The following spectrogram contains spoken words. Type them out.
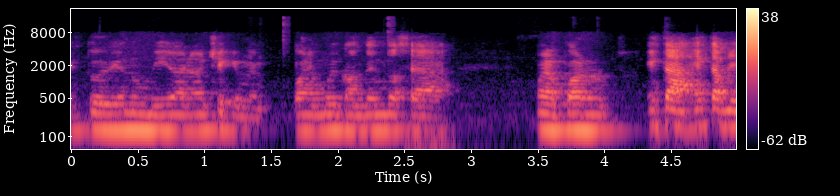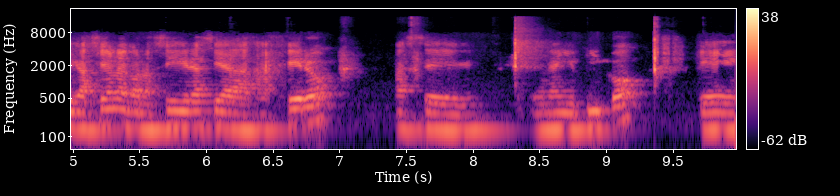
estuve viendo un video anoche que me pone muy contento, o sea, bueno, por esta, esta aplicación la conocí gracias a Jero hace un año y pico, que,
